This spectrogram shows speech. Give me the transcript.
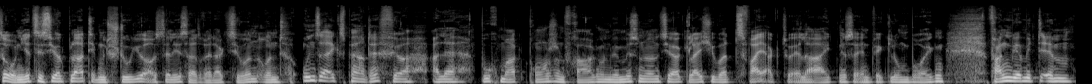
so, und jetzt ist Jörg Blatt im Studio aus der Lesart-Redaktion und unser Experte für alle Buchmarktbranchenfragen. Und wir müssen uns ja gleich über zwei aktuelle Ereignisse, Entwicklungen beugen. Fangen wir mit dem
